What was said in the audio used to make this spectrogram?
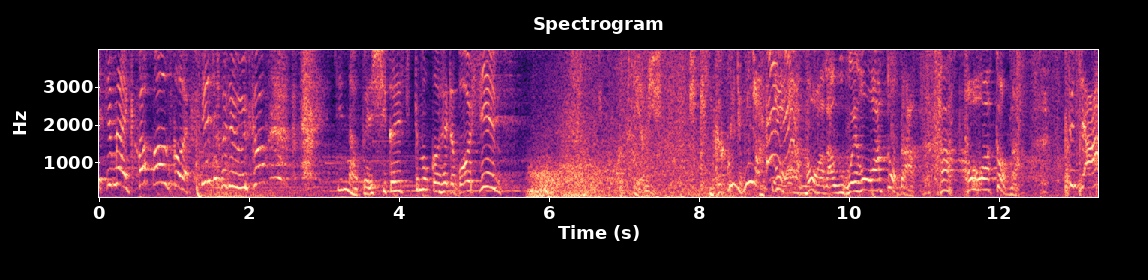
你心内较好过？你到底会讲，你老爸死跟你一点关系都无心？你，可讲点我。好啦好啦，有话好我讲啦，哈，好我讲啦。队长，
